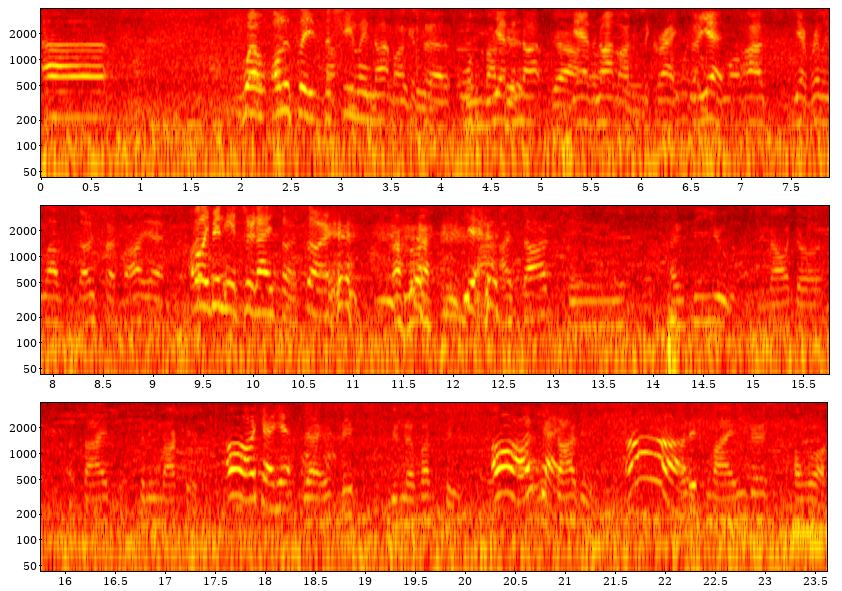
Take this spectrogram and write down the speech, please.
Uh, well, honestly, the Shilin night markets are awesome. Yeah, the night, yeah. yeah. the night markets are great. So yeah, I yeah really love those so far. Yeah, I've only been here two days though, so yeah. I start in NCU, you know, the side city market. Oh, okay, yeah. Yeah, it's this university. Oh, okay. study. Oh, This is my English homework.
